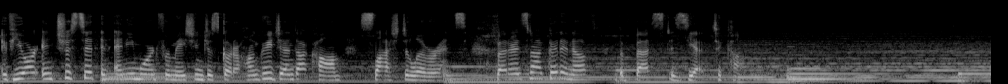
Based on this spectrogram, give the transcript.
If you are interested in any more information, just go to hungrygen.com slash deliverance. Better is not good enough, the best is yet to come. Thank you.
